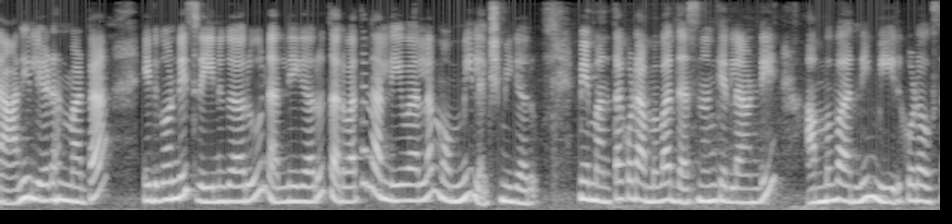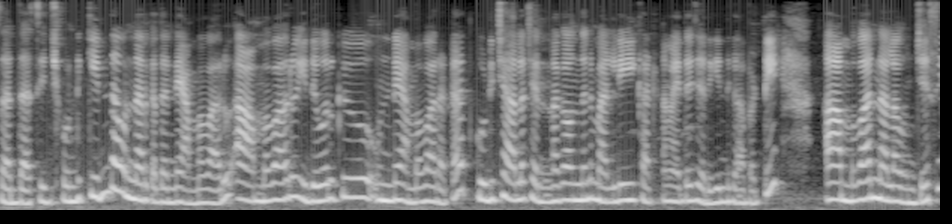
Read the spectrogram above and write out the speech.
నాని లేడనమాట. ఇదిగోండి శ్రీను గారు నల్లి గారు తర్వాత నల్లి వాళ్ళ మమ్మీ లక్ష్మి గారు. మేమంతా కూడా అమ్మవారి దర్శనానికి వెళ్ళామండి. అమ్మవారిని మీరు కూడా ఒకసారి దర్శించుకోండి. కింద ఉన్నారు కదండి అమ్మవారు. ఆ అమ్మవారు ఇదివరకు ఉండే అమ్మవారట. గుడి చాలా చిన్నగా ఉందని మళ్ళీ కట్టడం అయితే జరిగింది కాబట్టి ఆ అమ్మవారిని అలా ఉంచేసి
